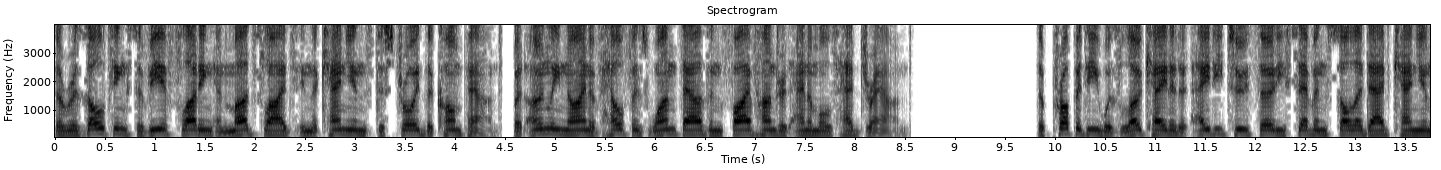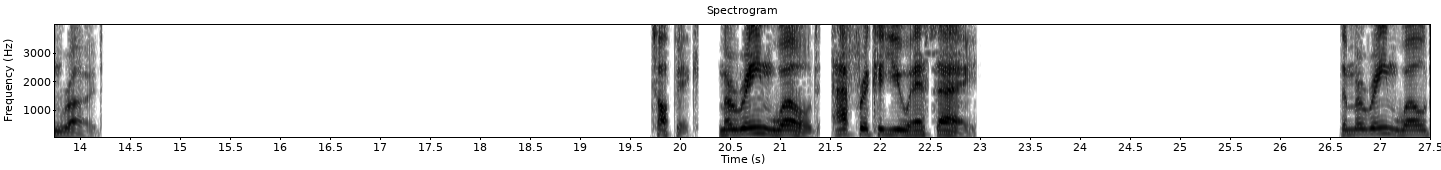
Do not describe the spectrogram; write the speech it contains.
The resulting severe flooding and mudslides in the canyons destroyed the compound, but only nine of Helfer's 1,500 animals had drowned. The property was located at 8237 Soledad Canyon Road. Marine World, Africa USA The Marine World,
